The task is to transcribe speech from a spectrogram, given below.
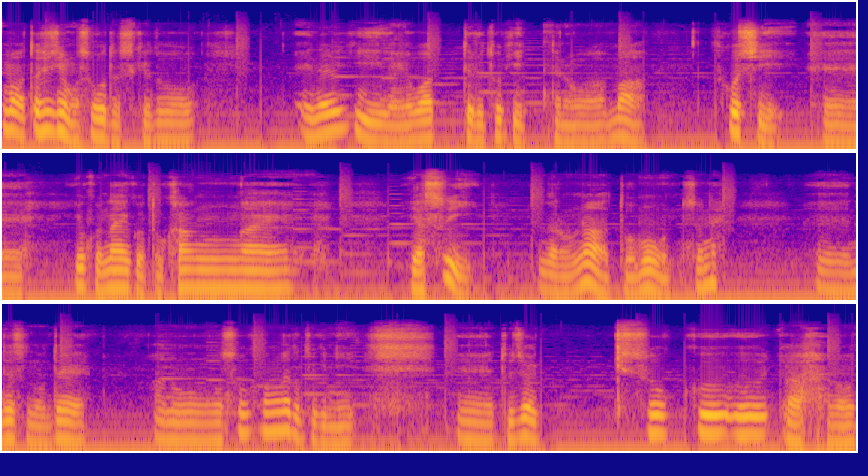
まあ、私自身もそうですけどエネルギーが弱ってる時ってのはまあ少し、えー、良くないことを考えやすいだろうなと思うんですよね。えー、ですのであのそう考えた時に、えーと、じゃあ規則ああの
